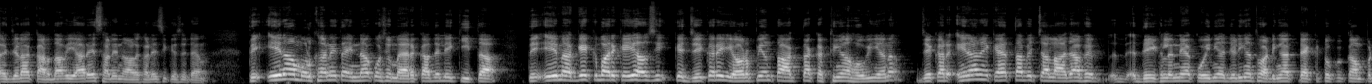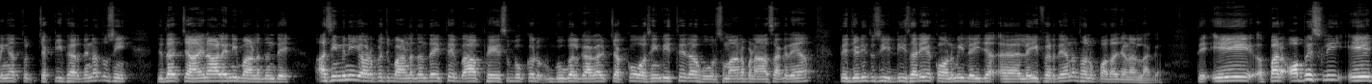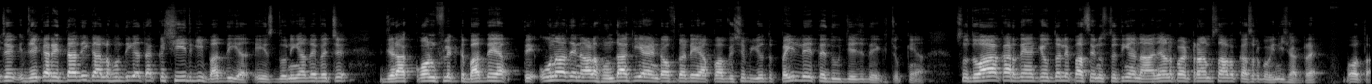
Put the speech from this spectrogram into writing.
ਜਿਹੜਾ ਕਰਦਾ ਵੀ ਯਾਰ, ਇਹ ਸਾਡੇ ਨਾਲ ਖੜੇ ਸੀ ਕਿਸੇ ਟਾਈਮ ਤੇ ਇਹਨਾਂ ਮੁਲਕਾਂ ਨੇ ਤਾਂ ਇੰਨਾ ਕੁਝ ਅਮਰੀਕਾ ਦੇ ਲਈ ਕੀਤਾ। ਤੇ ਇਹ ਮੈਂ ਅੱਗੇ ਇੱਕ ਵਾਰ ਕਿਹਾ ਸੀ ਕਿ ਜੇਕਰ ਇਹ ਯੂਰਪੀਅਨ ਤਾਕਤਾਂ ਇਕੱਠੀਆਂ ਹੋ ਗਈਆਂ ਨਾ, ਜੇਕਰ ਇਹਨਾਂ ਨੇ ਕਹਿਤਾ ਵੀ ਚੱਲ ਆ ਜਾ ਫਿਰ ਦੇਖ ਲੈਂਦੇ ਆ ਕੋਈ ਨਹੀਂ ਜਿਹੜੀਆਂ ਤੁਹਾਡੀਆਂ ਟੈਕ ਟੁਕ ਕੰਪਨੀਆਂ ਤੋਂ, ਚੱਕੀ ਫਿਰਦੇ ਨਾ ਤੁਸੀਂ, ਜਿੱਦਾਂ ਚਾਈਨਾ ਵਾਲੇ ਨਹੀਂ ਬਣ ਦਿੰਦੇ ਅਸੀਂ ਵੀ ਨਹੀਂ ਯੂਰਪ 'ਚ ਬਣ ਦਿੰਦੇ, ਇੱਥੇ ਫੇਸਬੁੱਕ ਗੂਗਲ ਗਾਗਲ ਚੱਕੋ, ਅਸੀਂ ਵੀ ਇੱਥੇ ਦਾ ਹੋਰ ਸਮਾਨ ਬਣਾ ਸਕਦੇ ਆ ਤੇ ਜਿਹੜੀ ਤੁਸੀਂ ਏਡੀ ਸਾਰੀ ਇਕਨੋਮੀ ਲਈ ਜਾ- ਲਈ ਫਿਰਦੇ ਆ ਨਾ, ਤੁਹਾਨੂੰ ਪਤਾ ਜਾਣਾ ਲੱਗ ਤੇ ਇਹ, ਪਰ ਆਬਵੀਅਸਲੀ ਇਹ ਜੇਕਰ ਇਦਾਂ ਦੀ ਗੱਲ ਹੁੰਦੀ ਆ, ਤਾਂ ਕਸ਼ੀਦਗੀ ਵੱਧਦੀ ਆ ਇਸ ਦੁਨੀਆ ਦੇ ਵਿੱਚ, ਜਿਹੜਾ ਕਨਫਲਿਕਟ ਵੱਧਦੇ ਆ। ਤੇ ਉਹਨਾਂ ਦੇ ਨਾਲ ਹੁੰਦਾ ਕੀ ਐਂਡ ਆਫ ਦਾ ਡੇ ਆਪਾਂ ਵਿਸ਼ਵ ਯੁੱਧ ਪਹਿਲੇ ਤੇ ਦੂਜੇ 'ਚ ਦੇਖ ਚੁੱਕੇ ਆ ਸੋ ਦੁਆ ਕਰਦੇ ਆ ਕਿ ਉਧਰਲੇ ਪਾਸੇ ਨੂੰ ਸਥਿਤੀਆਂ ਨਾ ਜਾਣ, ਪਰ ਟਰੰਪ ਸਾਹਿਬ ਕਸਰ ਕੋਈ ਨਹੀਂ ਛੱਡ ਰਿਹਾ। ਬਹੁਤ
